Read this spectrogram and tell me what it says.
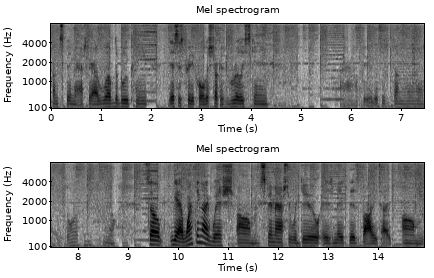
from Spin Master, I love the blue paint. This is pretty cool. This truck is really skinny. Wow, dude, this is done really nice. The door open. Know. So yeah, one thing I wish um, Spin Master would do is make this body type. Um,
